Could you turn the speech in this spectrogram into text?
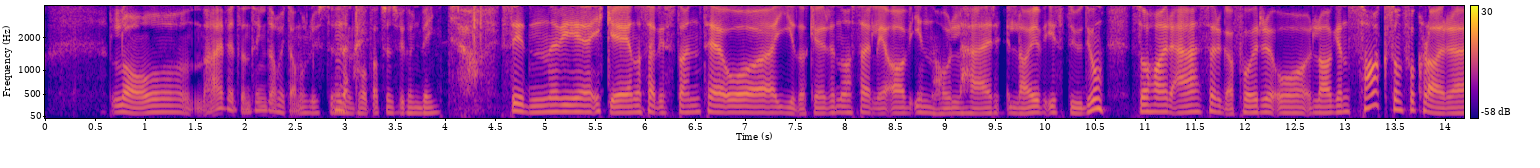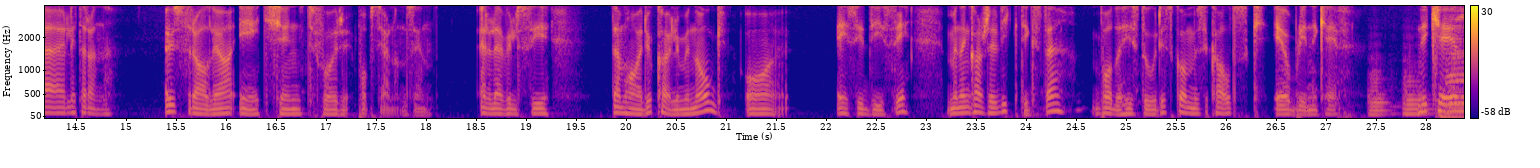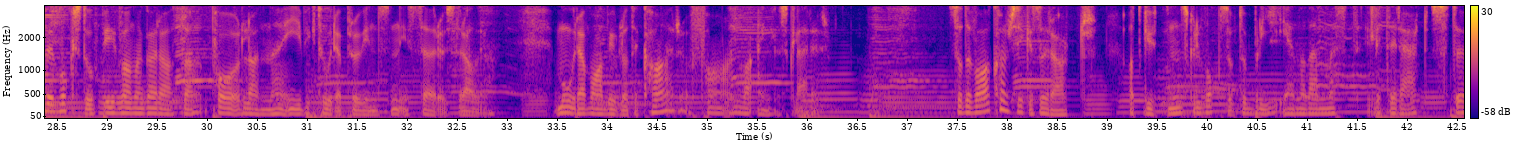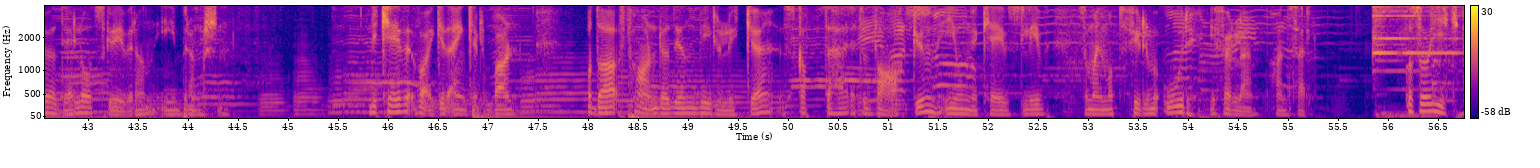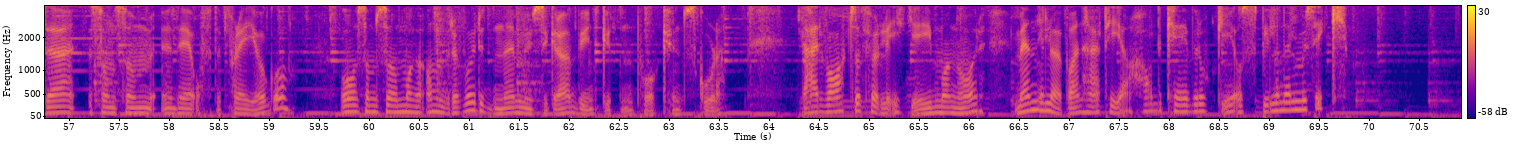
La å Nei, vet du en ting, det har ikke jeg noe lyst til. i det Nei. hele tatt. Jeg syns vi kan vente. Siden vi ikke er i noe særlig stand til å gi dere noe særlig av innhold her live i studio, så har jeg sørga for å lage en sak som forklarer litt. grann. Australia er ikke kjent for popstjernene sine. Eller det vil si, de har jo Kylie Minogue og ACDC, men den kanskje viktigste, både historisk og musikalsk, er å bli Nick Cave. Nick Cave vokste opp i Vanagarata på landet i Victoria-provinsen i Sør-Australia. Mora var bibliotekar, og faren var engelsklærer. Så det var kanskje ikke så rart at gutten skulle vokse opp til å bli en av de mest litterært stødige låtskriverne i bransjen. Nick Cave var ikke et enkelt barn, og da faren døde i en bilulykke, skapte her et vakuum i unge Caves liv som han måtte fylle med ord, ifølge han selv. Og så gikk det sånn som det ofte pleier å gå, og som så mange andre vordende musikere begynte gutten på kunstskole. Det her varte selvfølgelig ikke i mange år, men i løpet av denne tida hadde Cave rukket å spille en del musikk.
